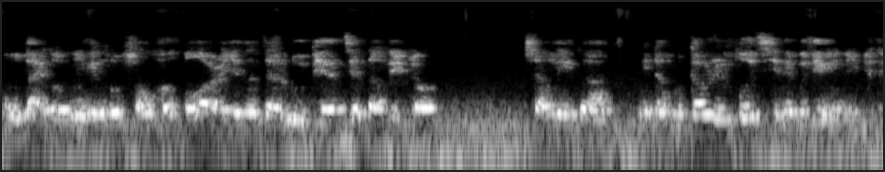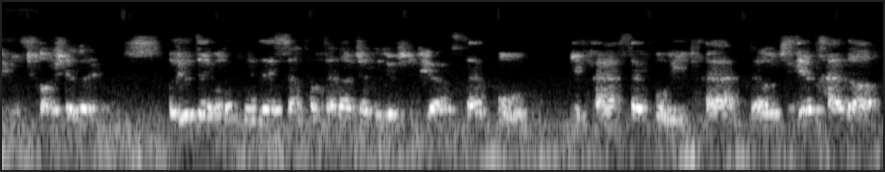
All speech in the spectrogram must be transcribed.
五百多公里的路上，我们偶尔也能在路边见到那种，像那个那个什么《冈仁波齐》那部电影里面那种超神的人。我就在我当时在想，他们难道真的就是这样三步一爬，三步一爬，然后直接爬到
